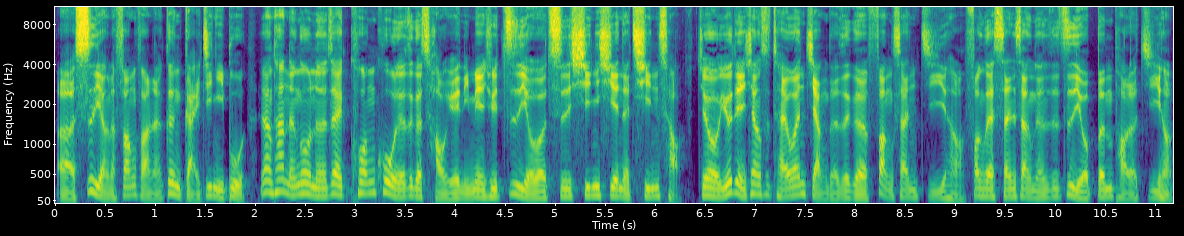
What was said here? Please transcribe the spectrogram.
呃饲养的方法呢更改进一步，让它能够呢在宽阔的这个草原里面去自由的吃新鲜的青草，就有点像是台湾讲的这个放山鸡哈，放在山上呢是自由奔跑的鸡哈，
